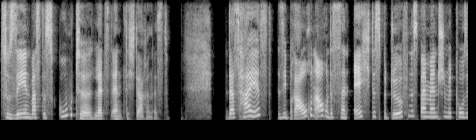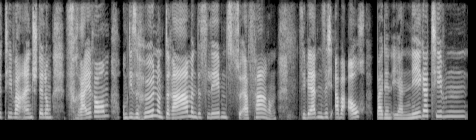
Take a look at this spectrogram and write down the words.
zu sehen, was das Gute letztendlich darin ist. Das heißt, sie brauchen auch, und das ist ein echtes Bedürfnis bei Menschen mit positiver Einstellung, Freiraum, um diese Höhen und Dramen des Lebens zu erfahren. Sie werden sich aber auch bei den eher negativen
